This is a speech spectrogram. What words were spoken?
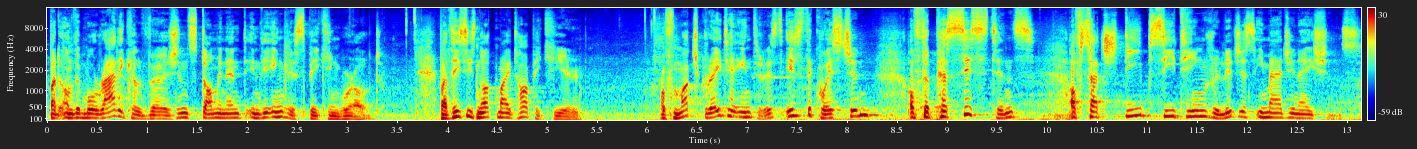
but on the more radical versions dominant in the English speaking world. But this is not my topic here. Of much greater interest is the question of the persistence of such deep seating religious imaginations.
